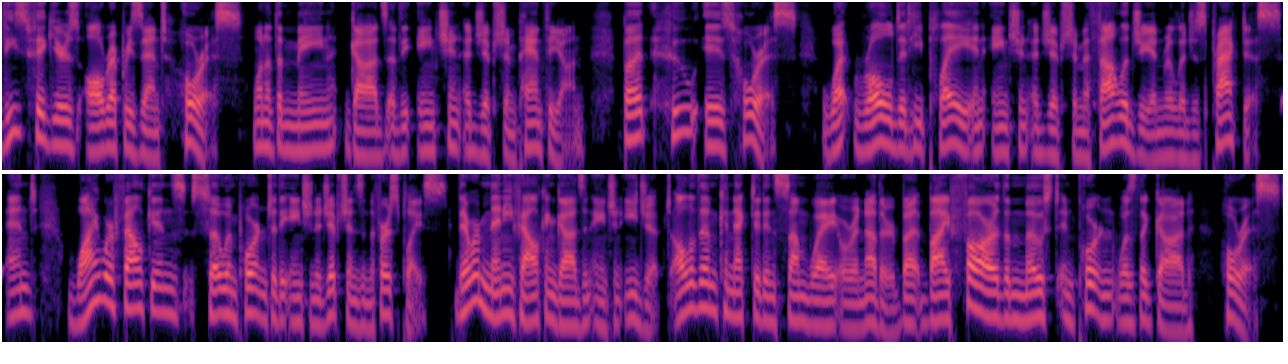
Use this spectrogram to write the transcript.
These figures all represent Horus, one of the main gods of the ancient Egyptian pantheon. But who is Horus? What role did he play in ancient Egyptian mythology and religious practice? And why were falcons so important to the ancient Egyptians in the first place? There were many falcon gods in ancient Egypt, all of them connected in some way or another, but by far the most important was the god Horus.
